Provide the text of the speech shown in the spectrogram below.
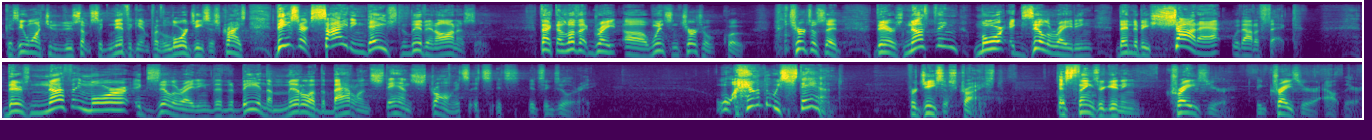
because He wants you to do something significant for the Lord Jesus Christ. These are exciting days to live in, honestly. In fact, I love that great uh, Winston Churchill quote. Churchill said, There's nothing more exhilarating than to be shot at without effect. There's nothing more exhilarating than to be in the middle of the battle and stand strong. It's, it's, it's, it's exhilarating. Well, how do we stand for Jesus Christ as things are getting crazier and crazier out there?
